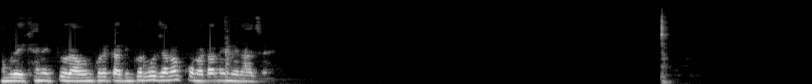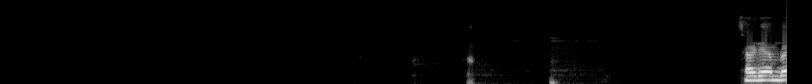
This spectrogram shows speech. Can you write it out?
আমরা এখানে একটু রাউন্ড করে কাটিং করব যেন কোনাটা নেমে না যায়। সাইডে আমরা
